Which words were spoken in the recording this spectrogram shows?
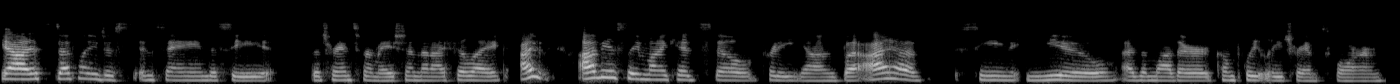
Yeah, it's definitely just insane to see the transformation that I feel like I obviously my kid's still pretty young, but I have seen you as a mother completely transform,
